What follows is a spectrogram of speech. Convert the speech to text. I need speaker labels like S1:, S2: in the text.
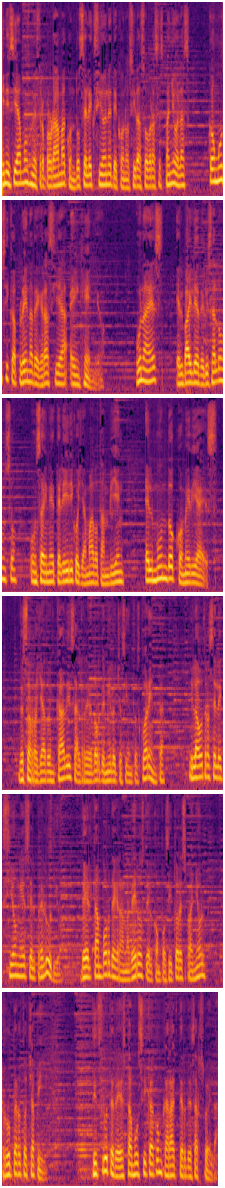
S1: Iniciamos nuestro programa con dos selecciones de conocidas obras españolas con música plena de gracia e ingenio. Una es El baile de Luis Alonso, un sainete lírico llamado también El mundo comedia es, desarrollado en Cádiz alrededor de 1840, y la otra selección es El preludio, del tambor de granaderos del compositor español Ruperto Chapí. Disfrute de esta música con carácter de zarzuela.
